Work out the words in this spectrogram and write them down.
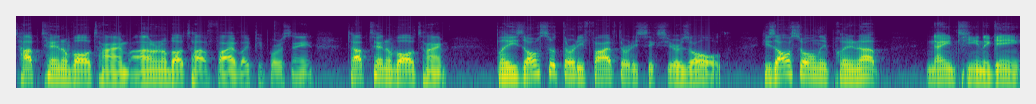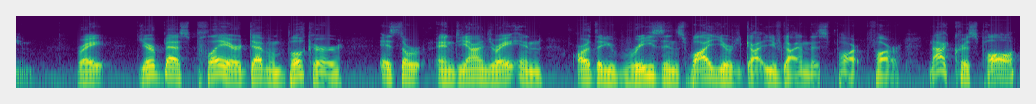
top 10 of all time. I don't know about top 5 like people are saying. Top 10 of all time. But he's also 35, 36 years old. He's also only putting up 19 a game, right? Your best player, Devin Booker, is the and DeAndre Ayton are the reasons why you've got you've gotten this far, far. Not Chris Paul.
